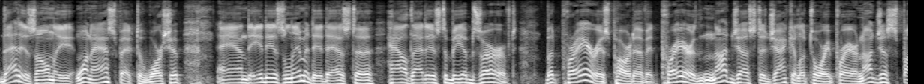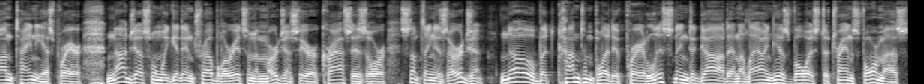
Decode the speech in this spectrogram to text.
That is only one aspect of worship, and it is limited as to how that is to be observed. But prayer is part of it. Prayer, not just ejaculatory prayer, not just spontaneous prayer, not just when we get in trouble or it's an emergency or a crisis or something is urgent. No, but contemplative prayer, listening to God and allowing His voice to transform us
